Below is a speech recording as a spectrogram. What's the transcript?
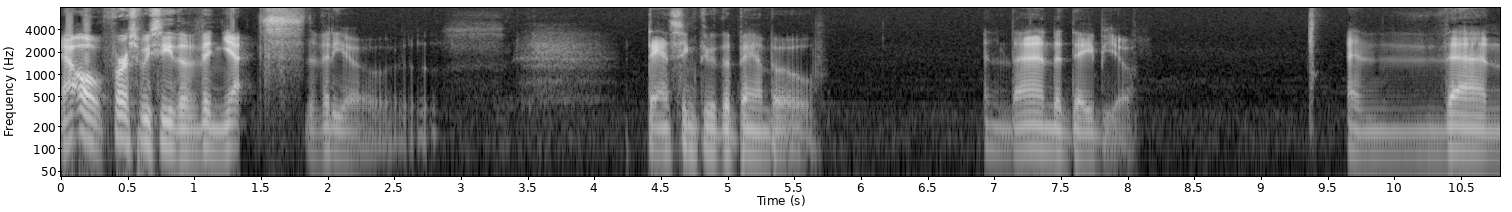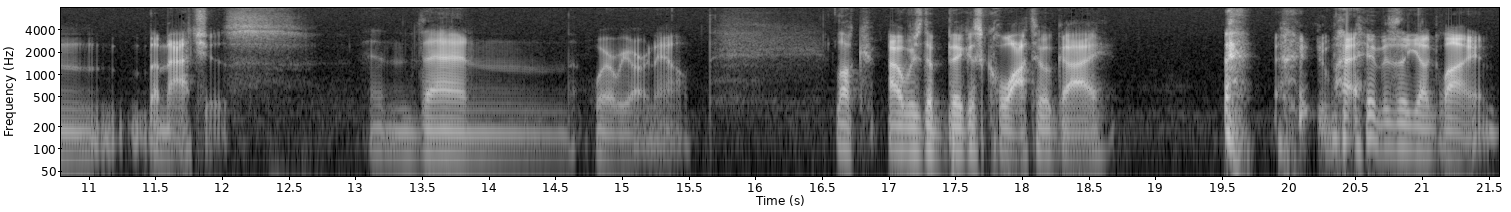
Oh, first we see the vignettes, the videos, dancing through the bamboo, and then the debut and then the matches, and then where we are now. Look, I was the biggest Kawato guy. him as a young lion.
